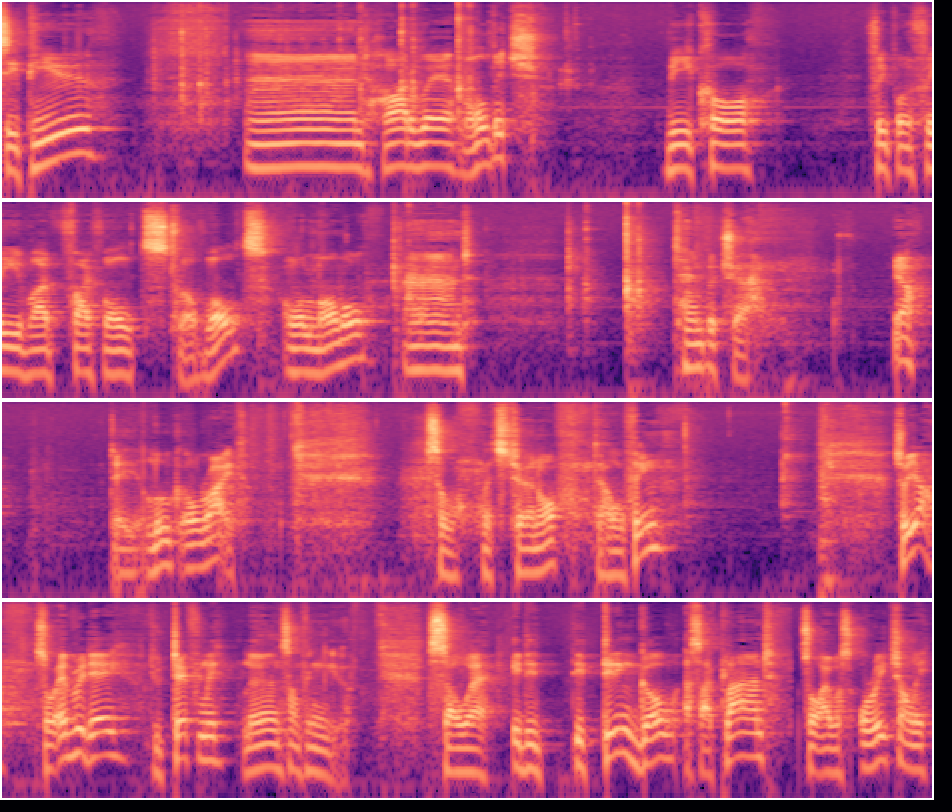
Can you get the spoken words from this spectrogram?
CPU, and hardware voltage, VCore 3.3 by 5 volts 12 volts all normal and temperature yeah they look all right So let's turn off the whole thing. So yeah, so every day you definitely learn something new. So uh, it, it, it didn't go as I planned. So I was originally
